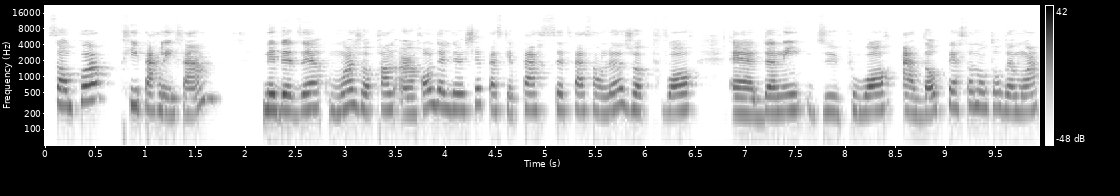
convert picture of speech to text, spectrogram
sont pas pris par les femmes, mais de dire, moi, je vais prendre un rôle de leadership parce que par cette façon-là, je vais pouvoir euh, donner du pouvoir à d'autres personnes autour de moi,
